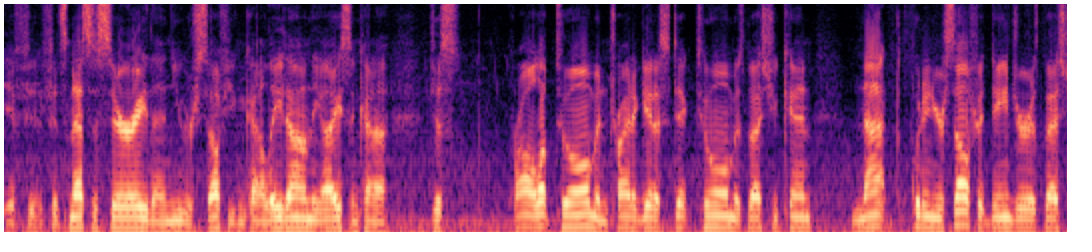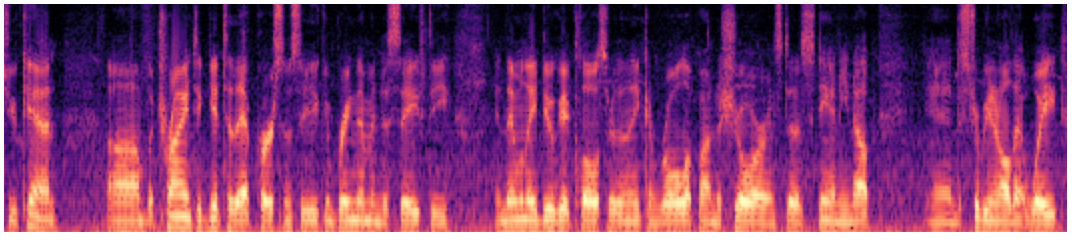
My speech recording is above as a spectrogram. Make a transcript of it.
if, if it's necessary, then you yourself, you can kind of lay down on the ice and kind of just crawl up to them and try to get a stick to them as best you can, not putting yourself at danger as best you can, um, but trying to get to that person so you can bring them into safety. And then when they do get closer, then they can roll up onto shore instead of standing up and distributing all that weight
